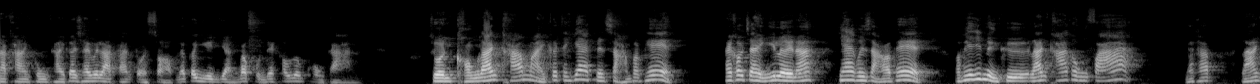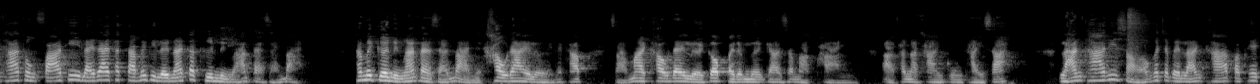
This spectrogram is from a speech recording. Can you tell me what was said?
นาคารกรุงไทยก็ใช้เวลาการตรวจสอบ แล้วก็ยืนยันว่าคุณได้เข้าร่วมโครงการ ส่วนของร้านค้าใหม่ก็จะแยกเป็น 3 ประเภท ให้เข้าใจอย่างนี้เลยนะ แยกเป็น 3 ประเภท ประเภทที่ 1 คือร้านค้าธงฟ้านะครับ ร้านค้าธงฟ้าที่รายได้ถ้าจำไม่ผิดเลยนะก็คือ1ล้าน8แสนบาท ถ้าไม่เกิน1ล้าน8แสนบาทเนี่ยเข้าได้เลยนะครับสามารถเข้าได้เลยก็ไปดำเนินการสมัครผ่านธนาคารกรุงไทยซะร้านค้าที่ 2 ก็จะเป็นร้านค้าประเภท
